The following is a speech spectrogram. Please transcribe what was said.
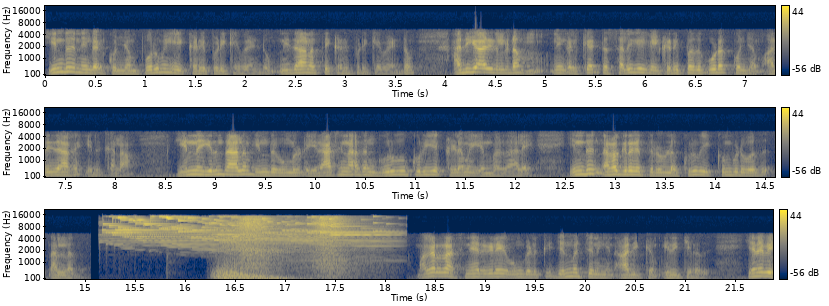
இன்று நீங்கள் கொஞ்சம் பொறுமையை கடைபிடிக்க வேண்டும். நிதானத்தை கடைபிடிக்க வேண்டும். அதிகாரிகளிடம் நீங்கள் கேட்ட சலுகைகள் கிடைப்பது கூட கொஞ்சம் அரிதாக இருக்கலாம். என்ன இருந்தாலும் இன்று உங்களுடைய ராசிநாதன் குருவுக்குரிய கிழமை என்பதாலே இன்று நவகிரகத்தில் உள்ள குருவை கும்பிடுவது நல்லது. மகர ராசி நேர்களே உங்களுக்கு ஜென்மச்சனியின் ஆதிக்கம் இருக்கிறது. எனவே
